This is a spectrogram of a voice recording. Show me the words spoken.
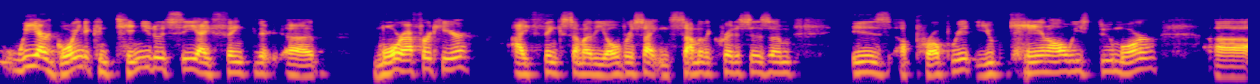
we are going to continue to see, I think, uh, more effort here. I think some of the oversight and some of the criticism is appropriate. You can always do more. Uh,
